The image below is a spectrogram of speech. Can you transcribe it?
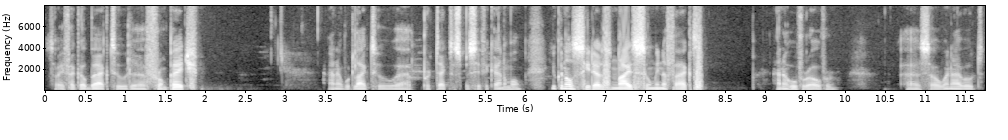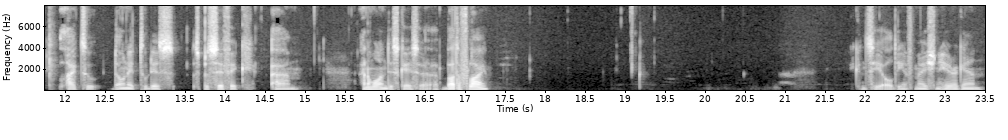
So if I go back to the front page and I would like to uh, protect a specific animal, you can also see there's a nice zoom in effect and a hover over. Uh, so when I would like to donate to this specific um, animal, in this case a butterfly, can see all the information here again.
